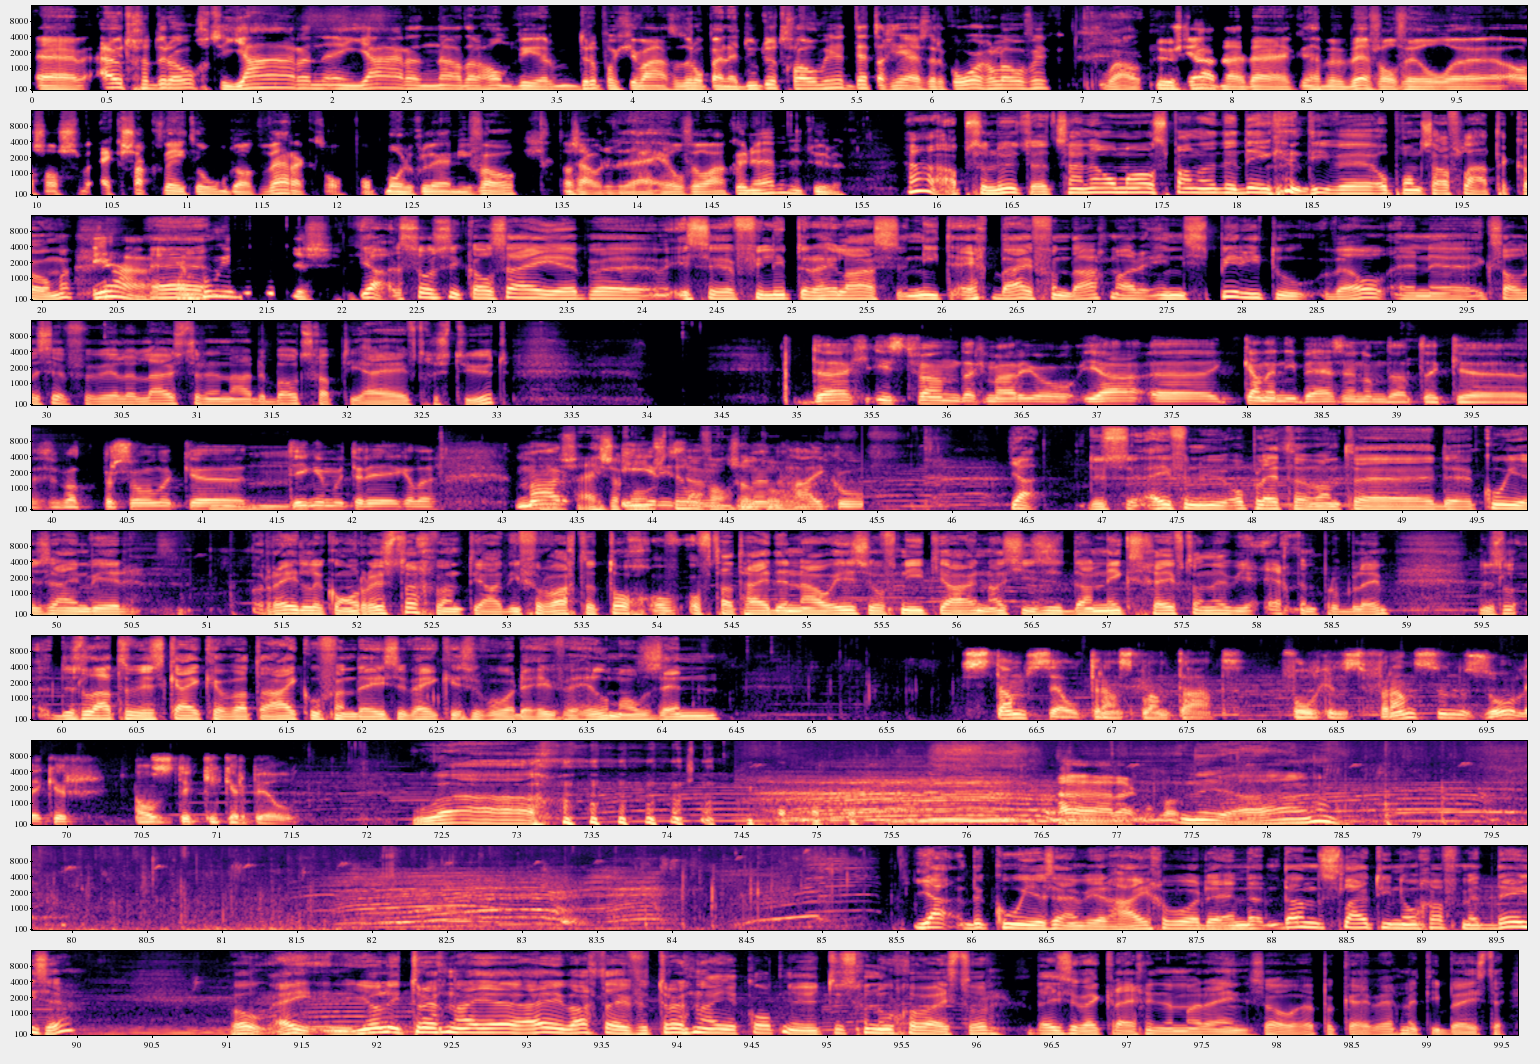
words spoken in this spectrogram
Uh, uitgedroogd, jaren en jaren naderhand weer een druppeltje water erop. En hij doet het gewoon weer. 30 jaar is de record, geloof ik. Wow. Dus ja, daar, daar hebben we best wel veel... Uh, als, als we exact weten hoe dat werkt op, op moleculair niveau... dan zouden we daar heel veel aan kunnen hebben natuurlijk. Ja, absoluut. Het zijn allemaal spannende dingen die we op ons af laten komen. Ja, en boeiende Ja, zoals ik al zei, heb, uh, is uh, Philippe er helaas niet echt bij vandaag, maar in spiritu wel. En uh, ik zal eens even willen luisteren naar de boodschap die hij heeft gestuurd. Dag Istvan, dag Mario. Ja, ik kan er niet bij zijn omdat ik wat persoonlijke hmm. dingen moet regelen. Maar hij is hier is dan van, zo mijn haiku. Ja, dus even nu opletten, want uh, de koeien zijn weer redelijk onrustig. Want ja, die verwachten toch of, of dat hij er nou is of niet. Ja, en als je ze dan niks geeft, dan heb je echt een probleem. Dus, dus laten we eens kijken wat de haiku van deze week is. We worden even helemaal zen. Stamceltransplantaat. Volgens Fransen zo lekker als de kikkerbil. Wauw. Ah, daar komt dat. Ja. Ja, de koeien zijn weer high geworden. En dan sluit hij nog af met deze. Oh, hey, jullie terug naar je... hey, wacht even. Terug naar je kot nu. Het is genoeg geweest, hoor. Deze week krijg je er maar één. Zo, oké, weg met die beesten.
